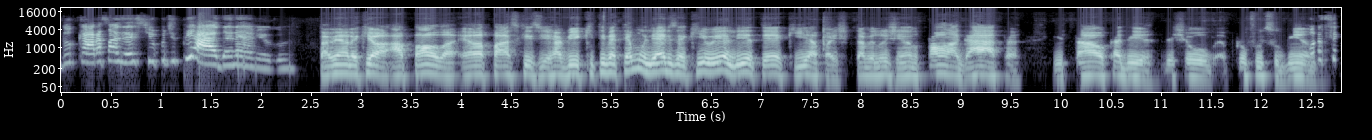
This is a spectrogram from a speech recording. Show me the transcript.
do cara fazer esse tipo de piada, né, amigo? Tá vendo aqui, ó? A Paula, ela passa que já vi aqui, teve até mulheres aqui, eu ia ali até aqui, rapaz, que tava elogiando, Paula Gata e tal. Cadê? Deixa eu. É porque eu fui subindo. Vocês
